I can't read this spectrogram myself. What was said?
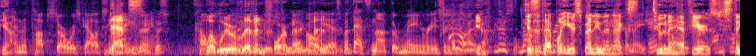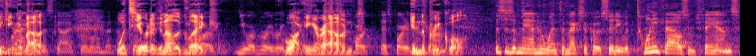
Yeah. and the top Star Wars Galaxy That's- magazines. What we were living for back then. Oh then. yes, but that's not the main reason to buy Yeah, them. because at that point you're spending the next two and a half years just thinking about what's Yoda gonna look like walking around in the prequel. This is a man who went to Mexico City with 20,000 fans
